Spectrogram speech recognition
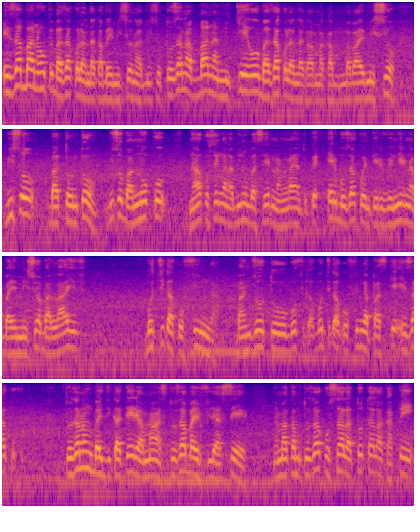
eza bana oyo mpe baza kolandaka baemission na biso toza na bana mike oyo baza kolandaka makambo baemission biso batonton biso banoko naa kosenga na bino basere na ngai antuka ere boza kointervenir na baemission ya balive botika kofinga banzoto botika kofinga parceke eza toza nanu baeducateur ya masse toza bainfluenceur na makambo toza kosala totalaka mpe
